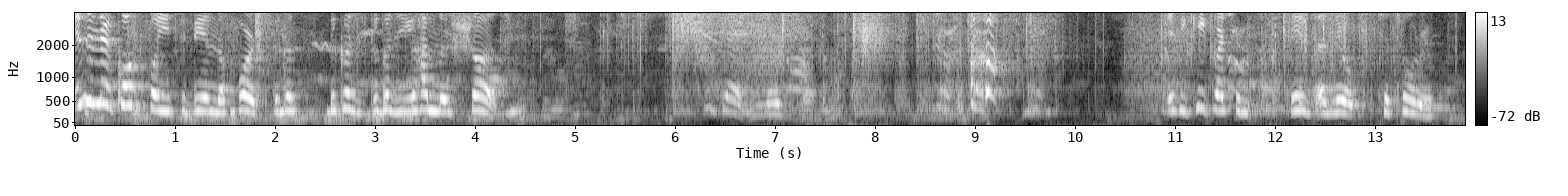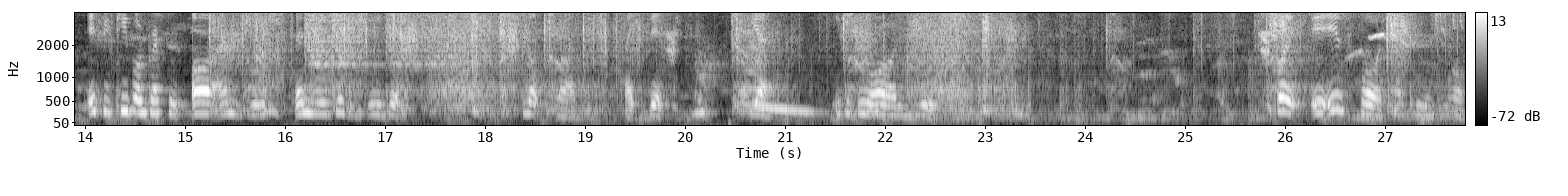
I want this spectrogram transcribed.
isn't it cold for you to be in the forest because because because you have no shirt? You get no shirt. If you keep pressing, here's a little tutorial. If you keep on pressing R and G, then you just do this. Not fly, like this. Yeah, if you do R and G. But it is for attacking as well.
